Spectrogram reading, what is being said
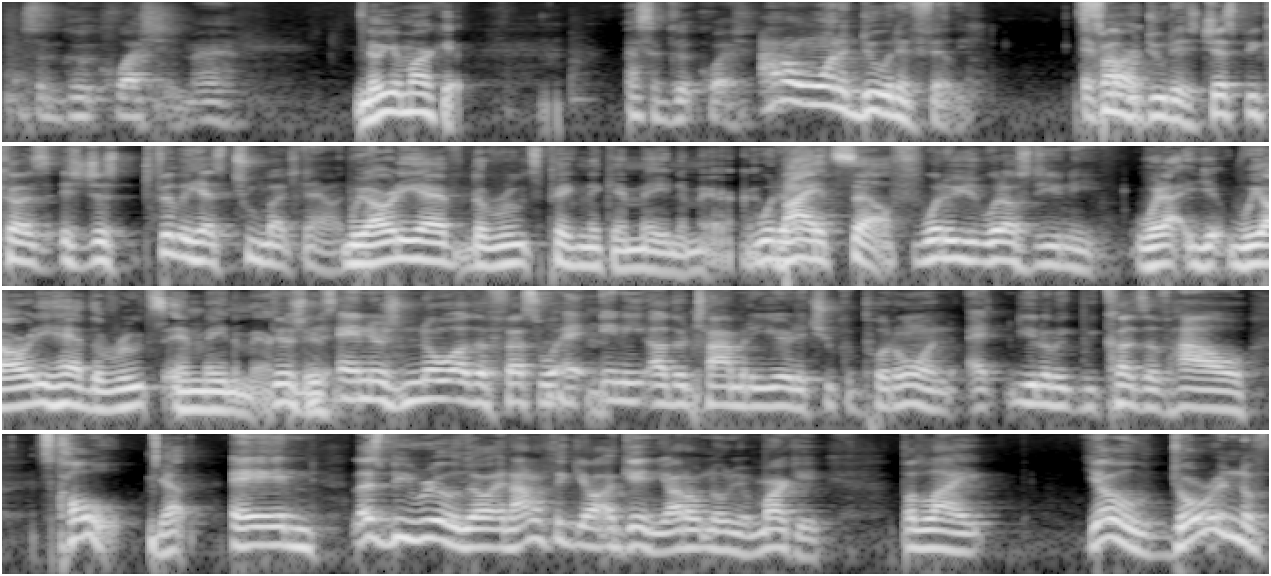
That's a good question, man. Know your market. That's a good question. I don't want to do it in Philly. If I Smart. would do this, just because it's just Philly has too much now. We already have the Roots Picnic in Made in America What by else- itself. What do you? What else do you need? What I- we already have the Roots in Made in America. There's, There's- and there's no other festival at any other time of the year that you could put on at you know because of how it's cold. Yep. And let's be real, yo. And I don't think y'all again y'all don't know your market, but like yo during the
